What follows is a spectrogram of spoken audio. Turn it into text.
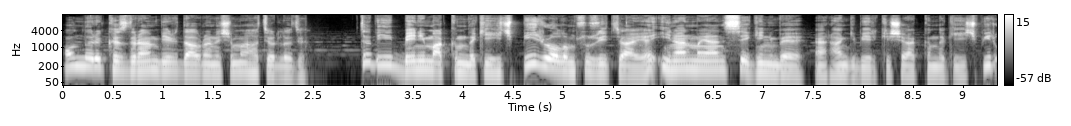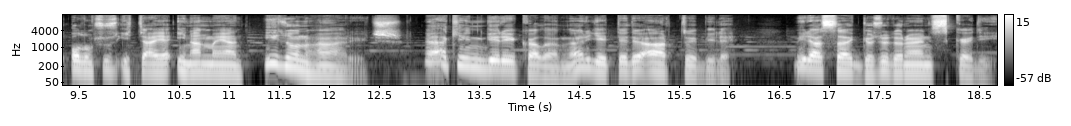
onları kızdıran bir davranışımı hatırladı. Tabii benim hakkımdaki hiçbir olumsuz iddiaya inanmayan Segin ve herhangi bir kişi hakkındaki hiçbir olumsuz iddiaya inanmayan İzun hariç. Lakin geri kalanlar yetti de arttı bile. Bilhassa gözü dönen Skadi.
